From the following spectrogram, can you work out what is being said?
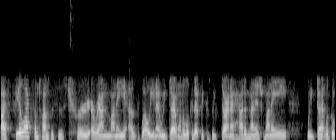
I feel like sometimes this is true around money as well. You know, we don't want to look at it because we don't know how to manage money. We don't look at,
